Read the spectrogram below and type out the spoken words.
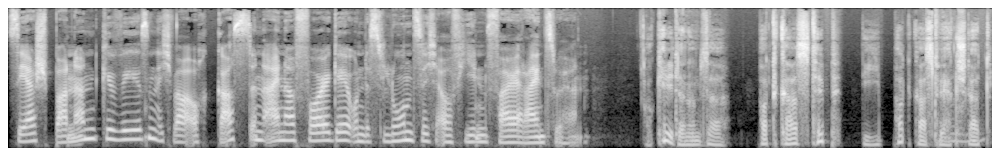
Sehr spannend spannend gewesen. Ich war auch Gast in einer Folge und es lohnt sich auf jeden Fall reinzuhören. Okay, dann unser Podcast-Tipp, die Podcast-Werkstatt.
